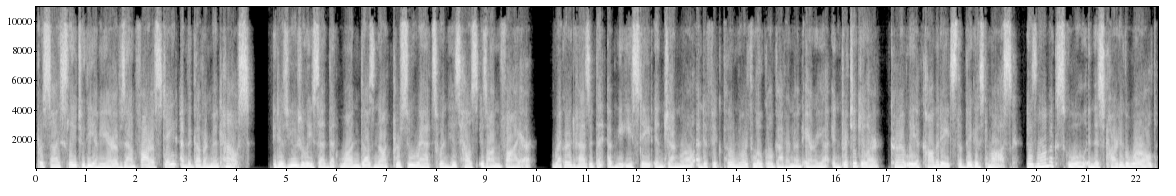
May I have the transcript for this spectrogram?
precisely to the Emir of Zamfara state and the government house. It is usually said that one does not pursue rats when his house is on fire. Record has it that Ebonyi State in general and Afikpo North local government area in particular, currently accommodates the biggest mosque, Islamic school in this part of the world.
